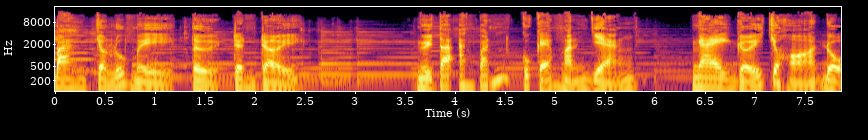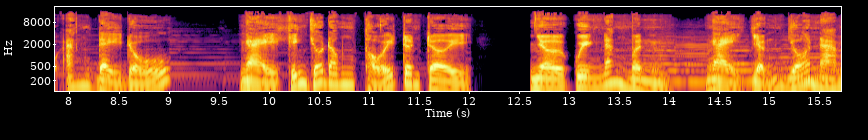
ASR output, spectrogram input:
ban cho lúa mì từ trên trời. Người ta ăn bánh của kẻ mạnh dạn, Ngài gửi cho họ đồ ăn đầy đủ. Ngài khiến gió đông thổi trên trời, nhờ quyền năng mình, Ngài dẫn gió nam.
